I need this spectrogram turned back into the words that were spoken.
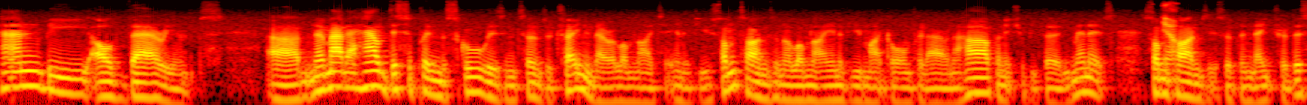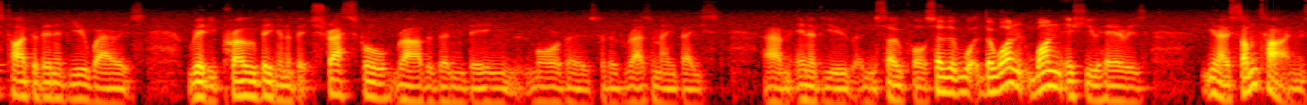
can be of variance. Um, no matter how disciplined the school is in terms of training their alumni to interview, sometimes an alumni interview might go on for an hour and a half and it should be 30 minutes. Sometimes yeah. it's of the nature of this type of interview where it's really probing and a bit stressful rather than being more of a sort of resume based um, interview and so forth. So the, the one, one issue here is you know, sometimes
